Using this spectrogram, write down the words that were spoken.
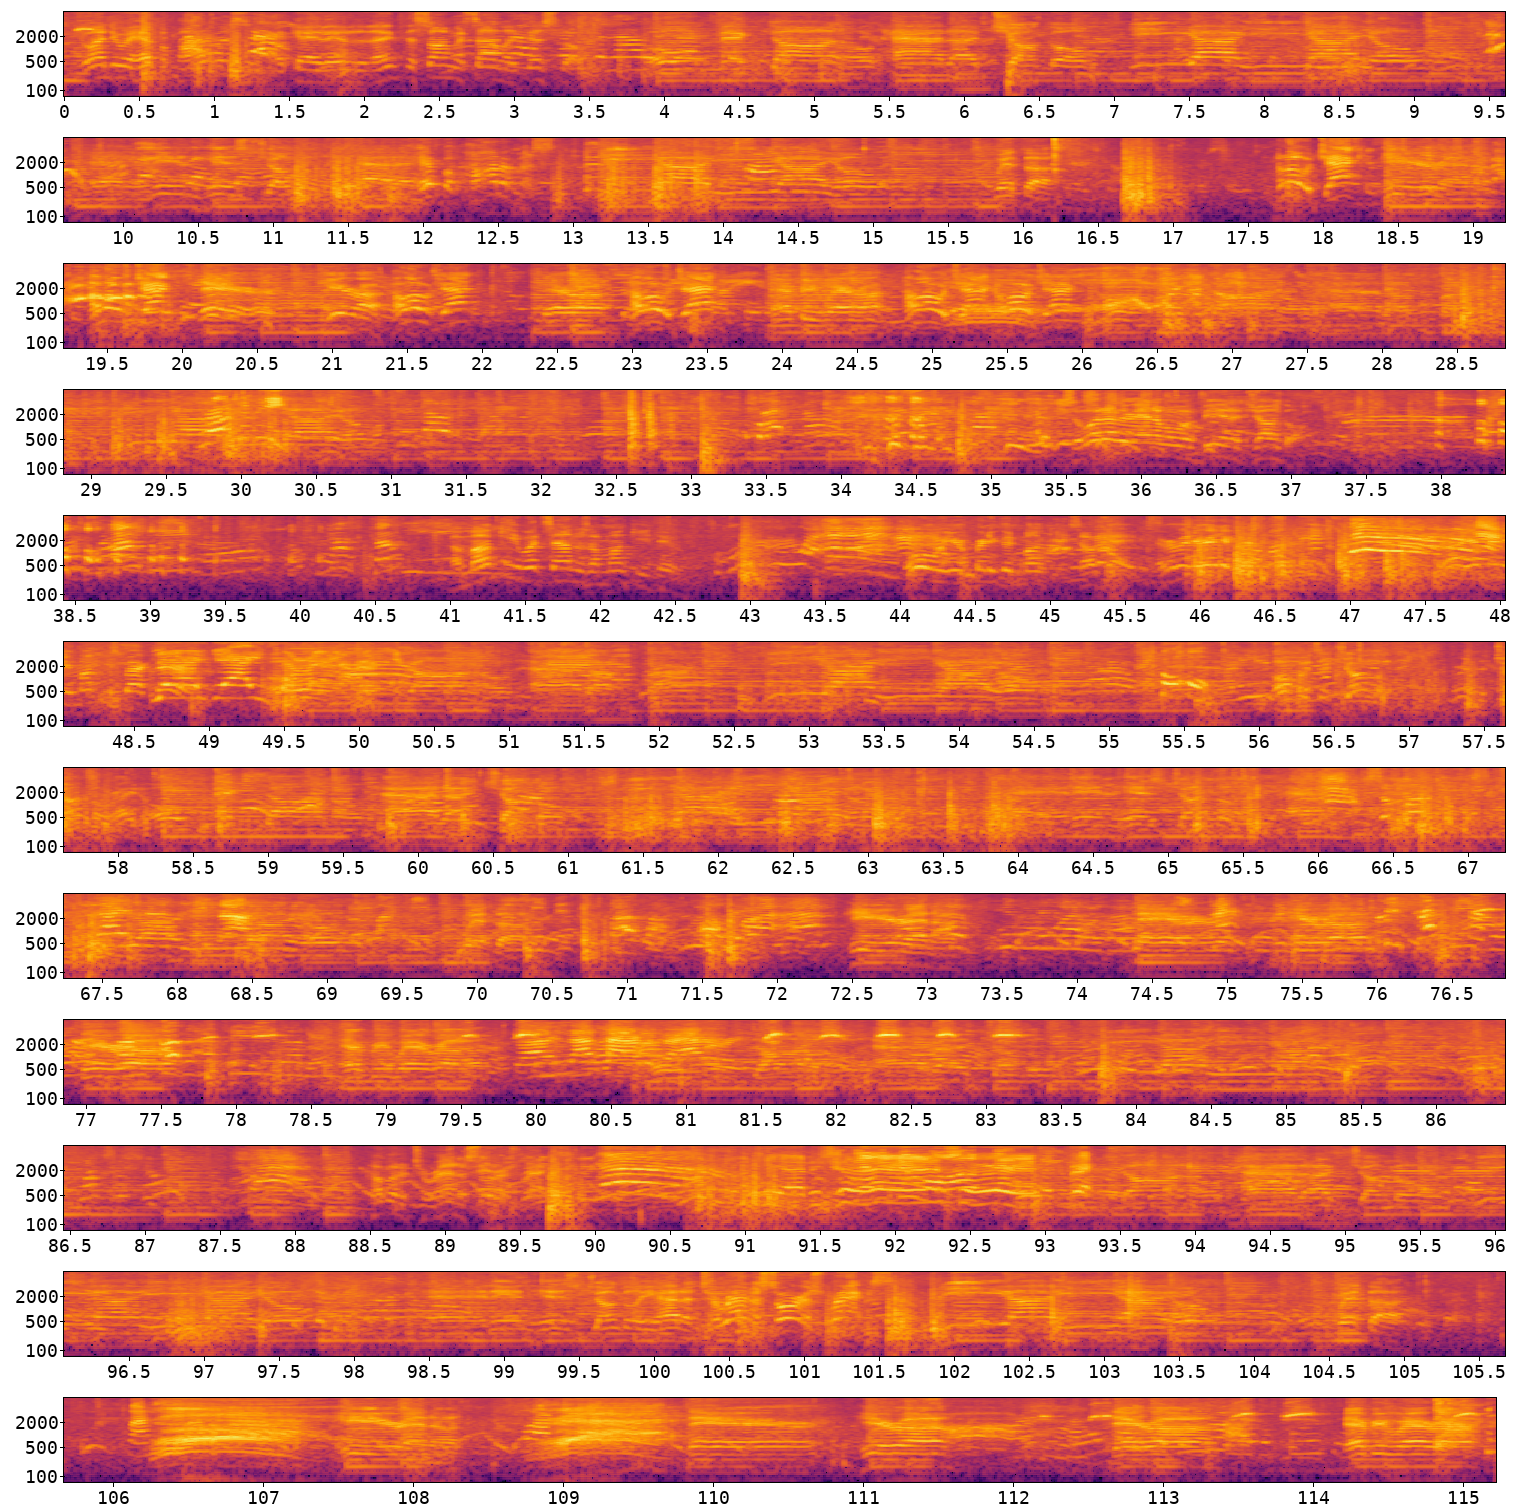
You want to do a hippopotamus? Okay, they, I think the song would sound like this though. Old MacDonald had a jungle, E-I-E-I-O. And in his jungle he had a hippopotamus, E-I-E-I-O. With a hello Jack here uh, hello Jack there. Here a hello Jack. There a hello Jack. Everywhere a hello Jack. Hello Jack. Had a. Throw to me. So what other animal would be in a jungle? A monkey? What sound does a monkey do? Oh, you're pretty good monkeys. Okay. Everybody ready for a monkey? There? Yeah, yeah, Old yeah. MacDonald had a farm. E-I-E-I-O. Oh, it's a jungle. We're in the jungle, right? Old MacDonald had a jungle. E-I-E-I-O. And in his jungle he had some monkeys. E-I-E-I-O. With a here and a there, here a Tyrannosaurus Rex? Yeah, the Tyrannosaurus Rex. MacDonald had a jungle. E-I-E-I-O. And in his jungle he had a Tyrannosaurus Rex. E-I-E-I-O. With a here and a there, here a, there a, everywhere a.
